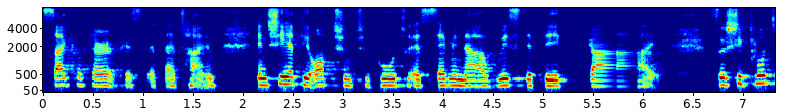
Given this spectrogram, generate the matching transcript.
psychotherapist at that time, and she had the option to go to a seminar with the big guy. So she brought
